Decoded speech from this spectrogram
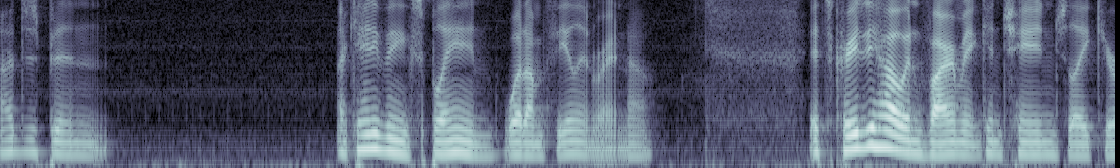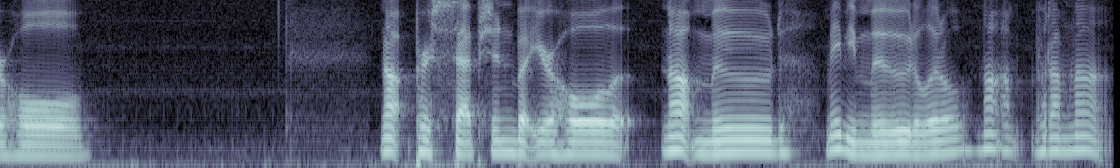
I've just been. I can't even explain what I'm feeling right now. It's crazy how environment can change like your whole not perception, but your whole not mood, maybe mood a little. Not but I'm not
